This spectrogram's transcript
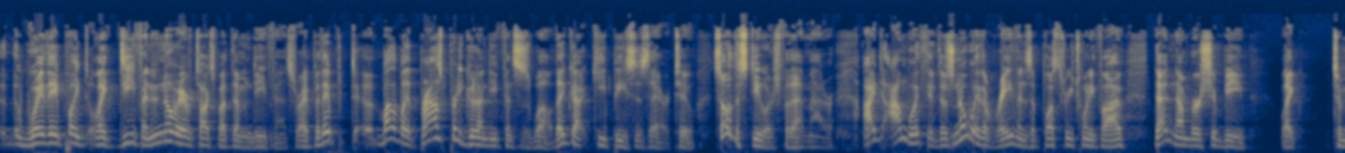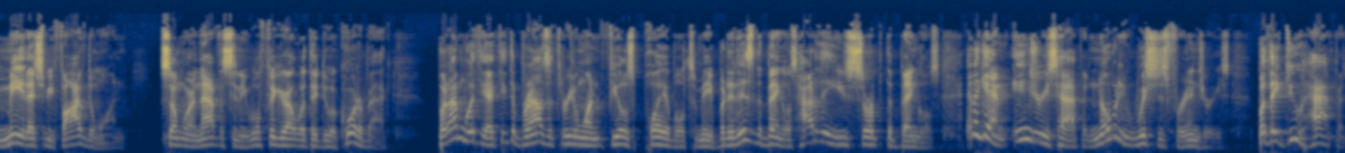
the way they play like defense. And nobody ever talks about them in defense, right? But they, by the way, the Browns pretty good on defense as well. They've got key pieces there too. So are the Steelers for that matter. I, I'm with you. There's no way the Ravens at plus three twenty five. That number should be like to me that should be five to one somewhere in that vicinity. We'll figure out what they do at quarterback. But I'm with you. I think the Browns at three to one feels playable to me. But it is the Bengals. How do they usurp the Bengals? And again, injuries happen. Nobody wishes for injuries, but they do happen.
